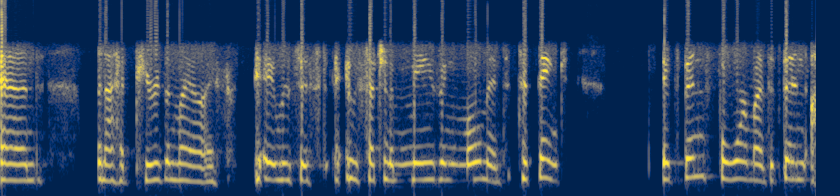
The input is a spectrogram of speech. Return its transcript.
And, and I had tears in my eyes. It was just, it was such an amazing moment to think it's been four months, it's been a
